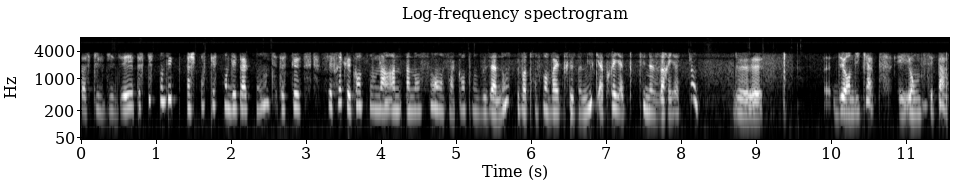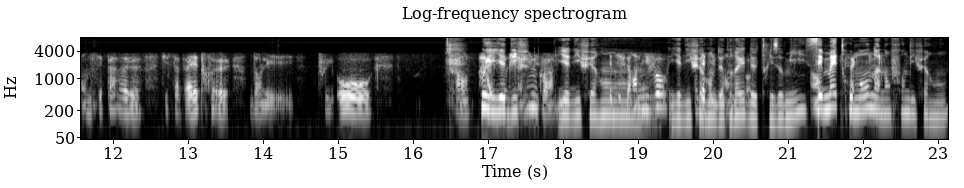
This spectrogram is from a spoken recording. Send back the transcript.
Parce qu'il disait, parce qu'il se rendait, je pense qu'il se rendait pas compte, parce que c'est vrai que quand on a un, un, enfant, enfin quand on vous annonce que votre enfant va être trisomique, après il y a toute une variation de de handicap et on ne sait pas, on ne sait pas euh, si ça va être euh, dans les plus hauts. Enfin, oui, il y, a quoi. il y, a différents, il y a différents niveaux. Il y a différents, degrés de trisomie. C'est mettre au monde un enfant différent.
